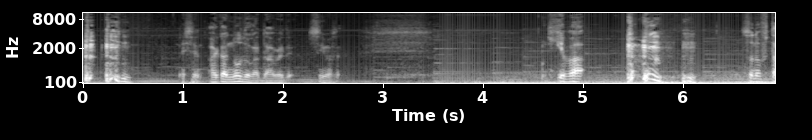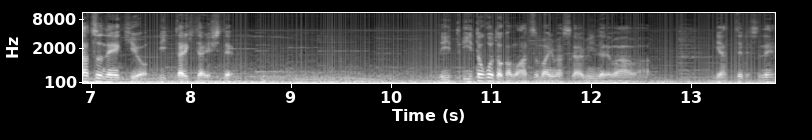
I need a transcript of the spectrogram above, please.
相変わらず喉がダメですいません。聞けば その2つの駅を行ったり来たりしていとことかも集まりますからみんなでわーわーやってですね。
